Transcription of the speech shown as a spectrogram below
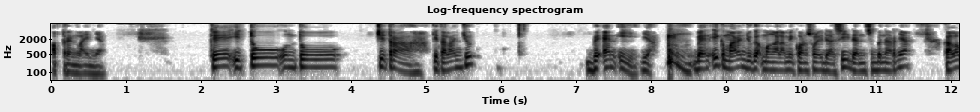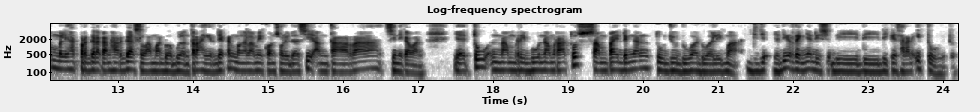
uptrend lainnya Oke, itu untuk Citra. Kita lanjut. BNI, ya. BNI kemarin juga mengalami konsolidasi dan sebenarnya kalau melihat pergerakan harga selama dua bulan terakhir, dia kan mengalami konsolidasi antara sini kawan, yaitu 6.600 sampai dengan 7225. Jadi ringnya di, di, di, di kisaran itu. Gitu.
